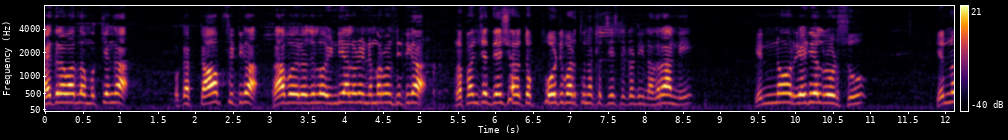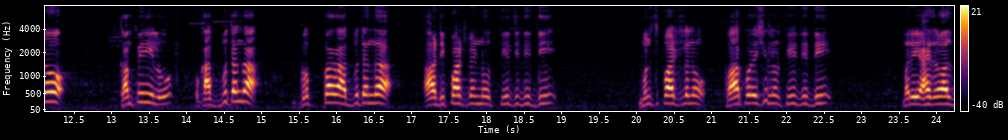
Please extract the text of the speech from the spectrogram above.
హైదరాబాద్లో ముఖ్యంగా ఒక టాప్ సిటీగా రాబోయే రోజుల్లో ఇండియాలోనే నెంబర్ వన్ సిటీగా ప్రపంచ దేశాలతో పోటీ పడుతున్నట్లు చేసినటువంటి ఈ నగరాన్ని ఎన్నో రేడియల్ రోడ్స్ ఎన్నో కంపెనీలు ఒక అద్భుతంగా గొప్పగా అద్భుతంగా ఆ డిపార్ట్మెంట్ను తీర్చిదిద్ది మున్సిపాలిటీలను కార్పొరేషన్లను తీర్చిదిద్ది మరి హైదరాబాద్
